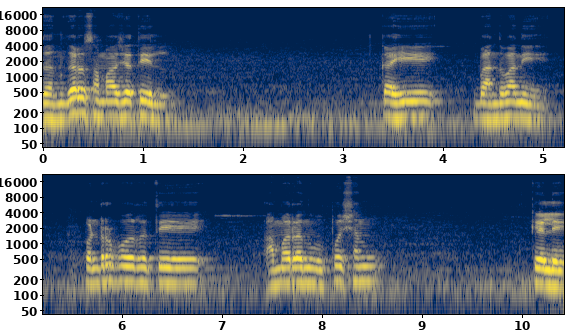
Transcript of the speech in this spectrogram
धनगर समाजातील काही बांधवांनी पंढरपूर ते आमरण उपोषण केले.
